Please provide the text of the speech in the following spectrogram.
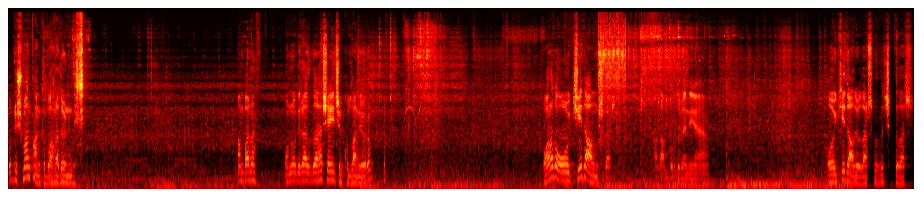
Bu düşman tankı bu arada önündeki. Lan bana onu biraz daha şey için kullanıyorum. Bu arada o 2'yi de almışlar. Adam vurdu beni ya. O 2'yi de alıyorlar. Hızlı çıktılar.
